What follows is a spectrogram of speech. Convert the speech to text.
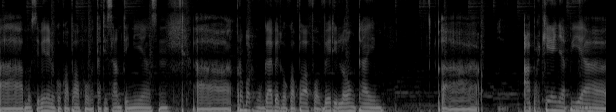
uh, museveni amekuwa kwa power for 30 something years. Uh, robert mugabe alikuwa kwa power for a very long time. Uh, hapa kenya pia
